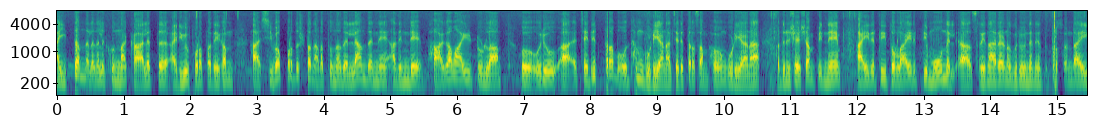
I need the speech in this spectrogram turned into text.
അയിത്തം നിലനിൽക്കുന്ന കാലത്ത് അരുവിപ്പുറത്ത് അദ്ദേഹം ശിവപ്രതിഷ്ഠ നടത്തുന്നതെല്ലാം തന്നെ അതിന്റെ ഭാഗമായിട്ടുള്ള ഒരു ചരിത്ര ചരിത്രബോധം കൂടിയാണ് ചരിത്ര സംഭവം കൂടിയാണ്. അതിനുശേഷം പിന്നെ ആയിരത്തി തൊള്ളായിരത്തി മൂന്നിൽ ശ്രീനാരായണ ഗുരുവിന്റെ പ്രസിഡന്റായി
